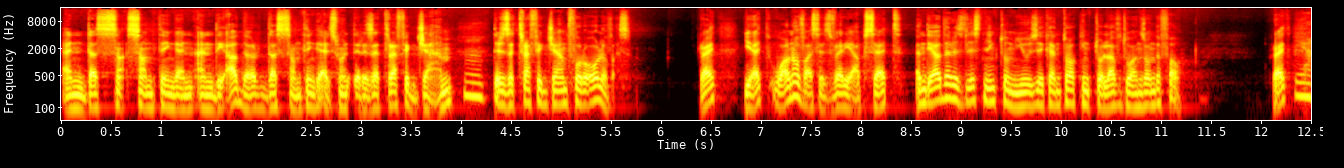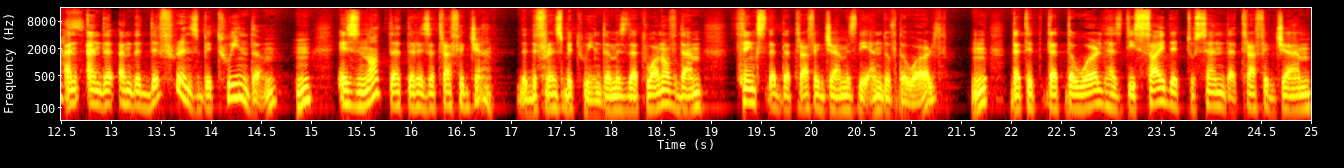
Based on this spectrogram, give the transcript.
and does something and, and the other does something else. When there is a traffic jam, there's a traffic jam for all of us, right? Yet one of us is very upset and the other is listening to music and talking to loved ones on the phone, right? Yes. And, and, the, and the difference between them hmm, is not that there is a traffic jam. The difference between them is that one of them thinks that the traffic jam is the end of the world. Hmm, That it that the world has decided to send a traffic jam,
